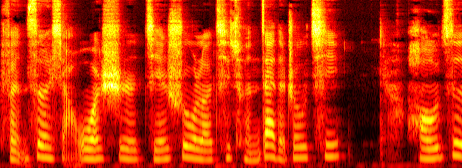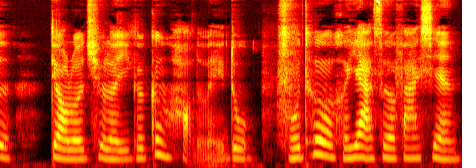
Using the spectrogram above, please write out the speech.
粉色小卧室结束了其存在的周期。猴子。掉落去了一个更好的维度。福特和亚瑟发现，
